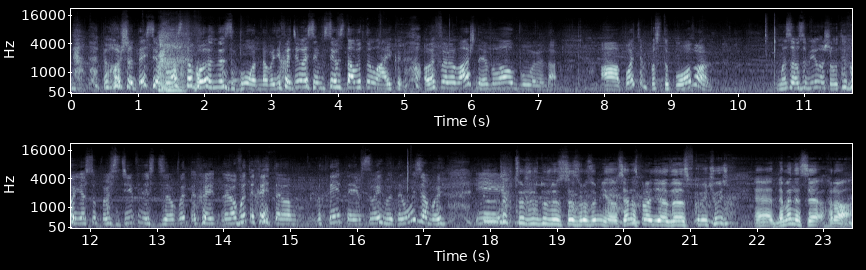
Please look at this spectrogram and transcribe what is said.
того що десь я була з тобою не згодна. Мені хотілося всім ставити лайки, але переважно я була обурена. А потім поступово ми зрозуміли, що у тебе є суперздібність зробити хейт, робити хейтерам хейтерів своїми друзями. Ну, І так це ж дуже все зрозуміло. Це насправді я зараз включусь. Е, Для мене це гра.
